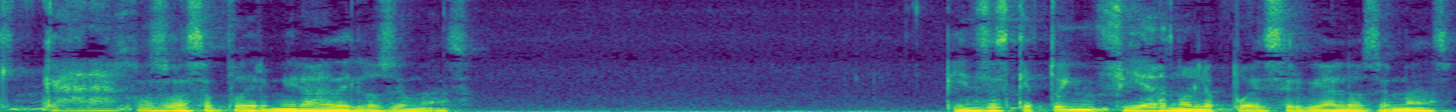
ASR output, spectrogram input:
¿Qué carajos vas a poder mirar de los demás? Piensas que tu infierno le puede servir a los demás.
